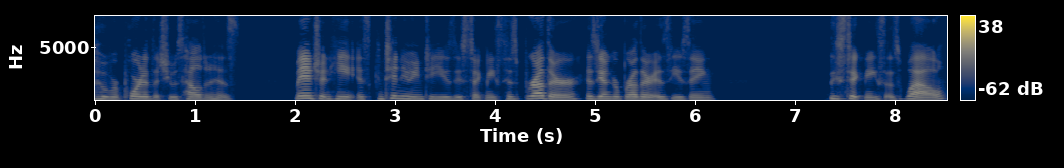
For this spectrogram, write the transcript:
who reported that she was held in his mansion, he is continuing to use these techniques. His brother, his younger brother, is using these techniques as well,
